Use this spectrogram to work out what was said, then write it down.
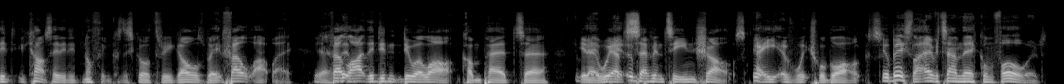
They, you can't say they did nothing because they scored three goals, but it felt that way. Yeah. It felt like they didn't do a lot compared to you know we had It- it- 17 shots, eight of which were blocked. It was basically like every time they come forward,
